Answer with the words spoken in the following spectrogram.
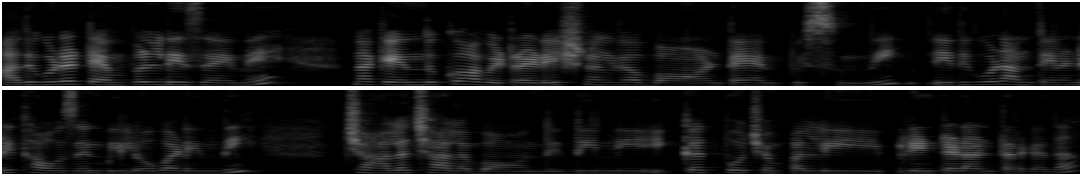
అది కూడా టెంపుల్ డిజైనే. నాకు ఎందుకో అవి ట్రెడిషనల్గా బాగుంటాయి అనిపిస్తుంది. ఇది కూడా అంతేనండి థౌజండ్ బిలో పడింది. చాలా చాలా బాగుంది. దీన్ని ఇక్కత్ పోచంపల్లి ప్రింటెడ్ అంటారు కదా?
